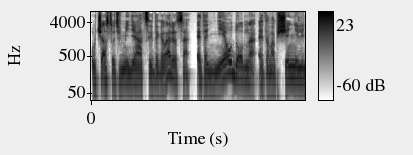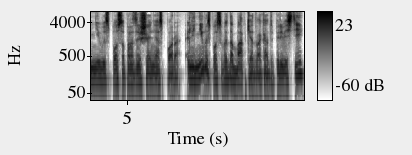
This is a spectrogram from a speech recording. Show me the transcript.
участвовать в медиации и договариваться, это неудобно, это вообще не ленивый способ разрешения спора. Ленивый способ — это бабки адвокату перевести,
